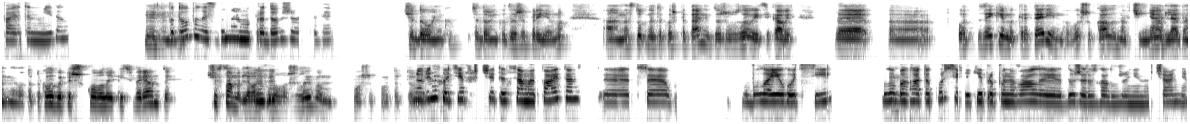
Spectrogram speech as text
Python Middle. Мгм. Сподобалось, думаємо продовжувати далі. Чудовенько, чудовенько, дуже приємно. А, наступне також питання дуже важливе і цікаве. Це е, от за якими критеріями ви шукали навчання для Данила? Тобто, коли ви підшуковували якісь варіанти, що саме для вас Мгм. було важливим в пошуку? Тобто, Ну, він хотів вчити саме Python, е, це була його ціль. Було Мгм. багато курсів, які пропонували дуже розгалужені навчання.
